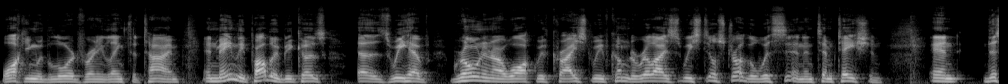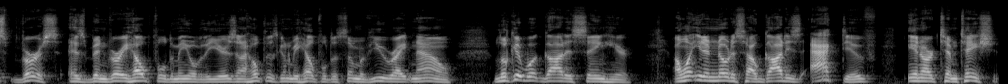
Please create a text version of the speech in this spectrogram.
walking with the Lord for any length of time, and mainly probably because as we have grown in our walk with Christ, we've come to realize we still struggle with sin and temptation. And this verse has been very helpful to me over the years, and I hope it's going to be helpful to some of you right now. Look at what God is saying here. I want you to notice how God is active in our temptation.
